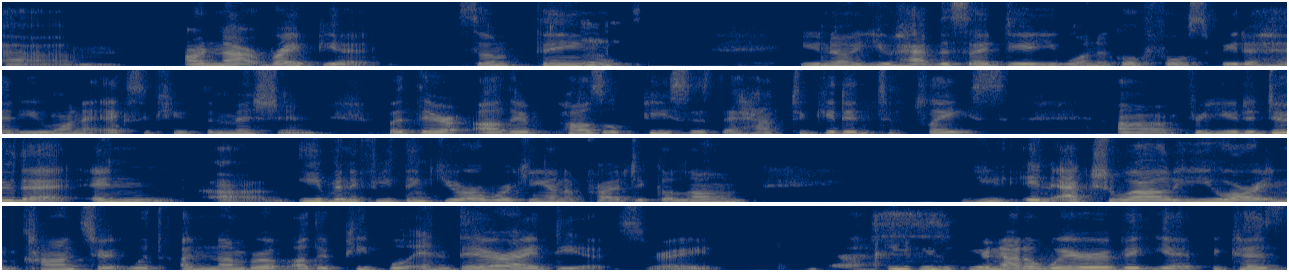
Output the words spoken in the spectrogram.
um, are not ripe yet. Some things, mm-hmm. you know, you have this idea, you want to go full speed ahead, you want to execute the mission, but there are other puzzle pieces that have to get into place uh, for you to do that. And uh, even if you think you are working on a project alone, you in actuality you are in concert with a number of other people and their ideas right yes. even if you're not aware of it yet because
